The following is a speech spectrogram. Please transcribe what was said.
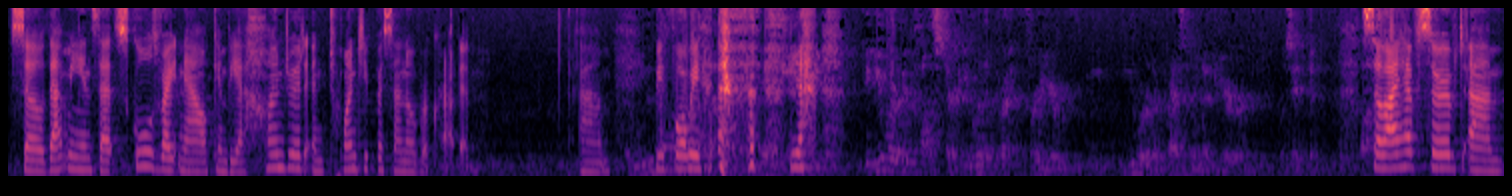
So that means that schools right now can be 120% overcrowded. Um, before we, yeah, you were the cluster. You were the pre- for your. You were the president of your. Was it the? the so I have served. Um,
